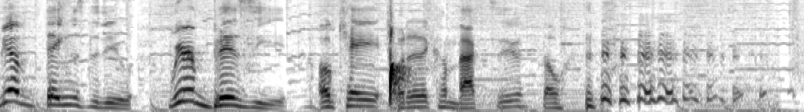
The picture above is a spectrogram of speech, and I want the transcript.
we have things to do. We're busy. Okay, what did it come back to? So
